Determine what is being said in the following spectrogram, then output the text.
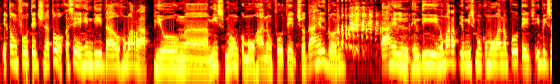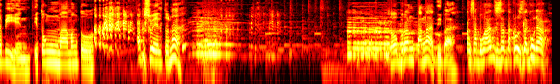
Itong footage na to kasi hindi daw humarap yung ah, mismong kumuha ng footage. So dahil doon, dahil hindi humarap yung mismong kumuha ng footage, ibig sabihin, itong mamang to, absuelto na. Sobrang tanga, di ba? ang sabungan sa Santa Cruz, Laguna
